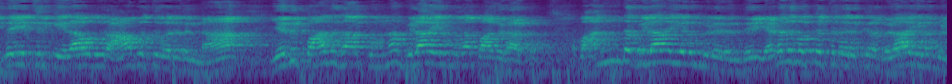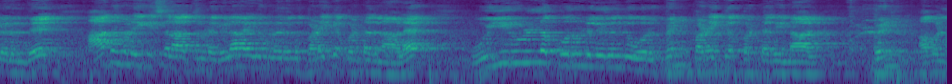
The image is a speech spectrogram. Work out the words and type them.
இதயத்திற்கு ஏதாவது ஒரு ஆபத்து வருதுன்னா எது பாதுகாக்கும்னா விலா எலும்பு தான் பாதுகாக்கும். அப்ப அந்த விழா எலும்பிலிருந்து இடது பக்கத்துல இருக்கிற விழா எலும்பிலிருந்து ஆதம் அலைஹிஸ்ஸலாத்தினுடைய விழா எலும்பிலிருந்து படைக்கப்பட்டதுனால உயிருள்ள பொருளிலிருந்து ஒரு பெண் படைக்கப்பட்டதினால் பெண் அவள்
